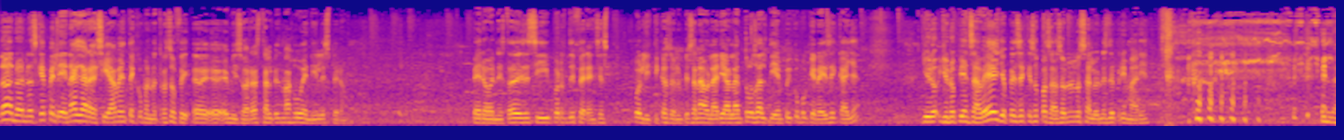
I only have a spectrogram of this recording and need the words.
No, no, no es que peleen agresivamente como en otras eh, eh, emisoras tal vez más juveniles, pero... Pero en estas veces sí, por diferencias políticas, solo empiezan a hablar y hablan todos al tiempo y como que nadie se calla. Y uno, y uno piensa, ve, yo pensé que eso pasaba solo en los salones de primaria. El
